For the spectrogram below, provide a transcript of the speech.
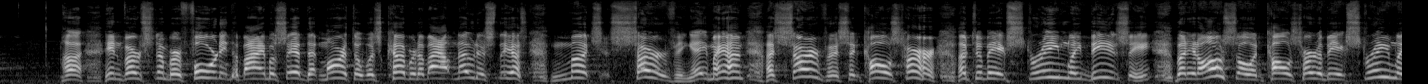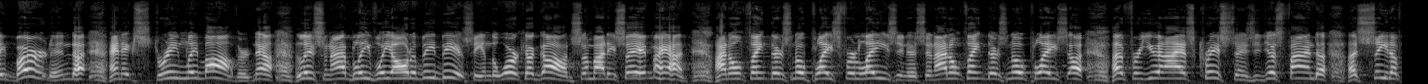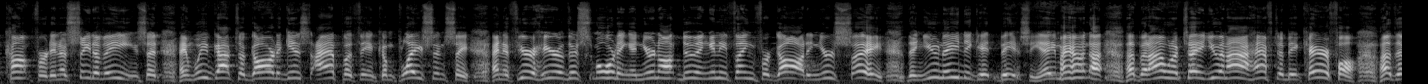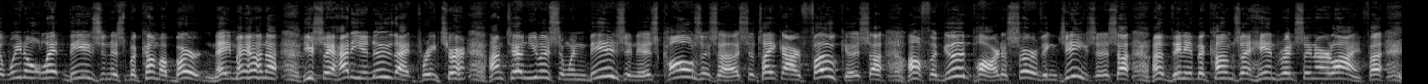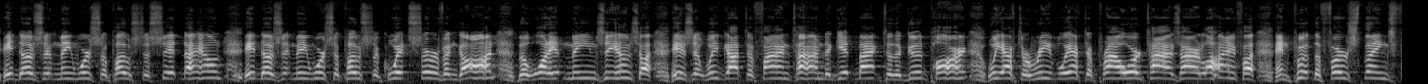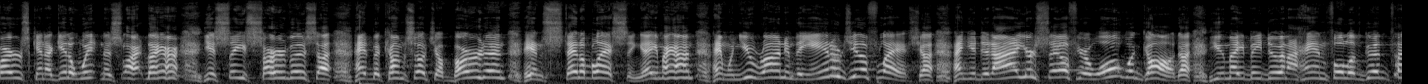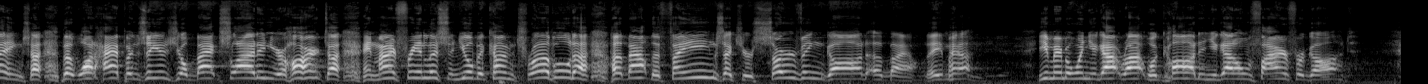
uh, in verse number 40, the Bible said that Martha was covered about, notice this, much serving. Amen. A service had caused her uh, to be extremely busy, but it also had caused her to be extremely burdened uh, and extremely bothered. Now, listen, I believe we ought to be busy in the work of God. Somebody say man. I don't think there's no place for laziness, and I don't think there's no place uh, uh, for you and I as Christians to just find a, a seat of comfort and a seat of ease. And, and we've got to to guard against apathy and complacency. And if you're here this morning and you're not doing anything for God and you're saved, then you need to get busy. Amen. Uh, uh, but I want to tell you, you and I have to be careful uh, that we don't let busyness become a burden. Amen. Uh, you say, How do you do that, preacher? I'm telling you, listen, when busyness causes us to take our focus uh, off the good part of serving Jesus, uh, then it becomes a hindrance in our life. it doesn't mean we're supposed to sit down, it doesn't mean we're supposed to quit serving serving God, but what it means is, uh, is that we've got to find time to get back to the good part. We have to re- we have to prioritize our life uh, and put the first things first. Can I get a witness right there? You see, service uh, had become such a burden instead of blessing. Amen. And when you run in the energy of the flesh uh, and you deny yourself your walk with God, uh, you may be doing a handful of good things, uh, but what happens is you'll backslide in your heart. and my friend, listen, you'll become troubled about the things that you're serving God about. Amen. You remember when you got right with God and you got on fire for God?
